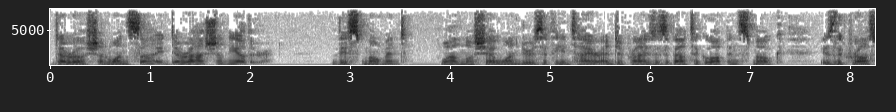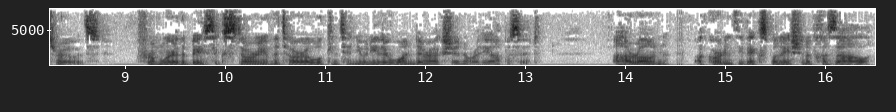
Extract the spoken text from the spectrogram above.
Darosh on one side, Darash on the other. This moment, while Moshe wonders if the entire enterprise is about to go up in smoke, is the crossroads, from where the basic story of the Torah will continue in either one direction or the opposite. Aharon, according to the explanation of Chazal,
